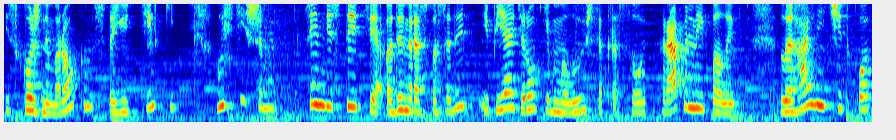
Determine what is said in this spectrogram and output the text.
і з кожним роком стають тільки густішими. Це інвестиція. Один раз посадив і 5 років милуєшся красою. Крапельний полив, легальний чіт-код.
